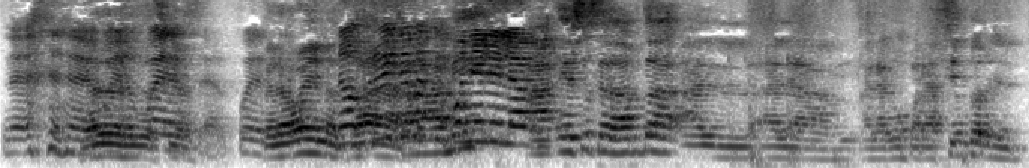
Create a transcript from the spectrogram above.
bueno, puede ser, puede Pero ser. bueno, no, está. pero hay temas Para que mí, ponerle la. ah, eso se adapta al, a, la, a la comparación con el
